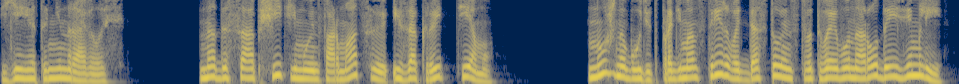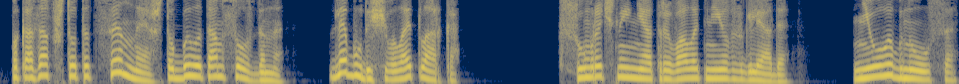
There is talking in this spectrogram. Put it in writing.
Ей это не нравилось. Надо сообщить ему информацию и закрыть тему. Нужно будет продемонстрировать достоинство твоего народа и земли, показав что-то ценное, что было там создано, для будущего Лайтларка. Сумрачный не отрывал от нее взгляда, не улыбнулся,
